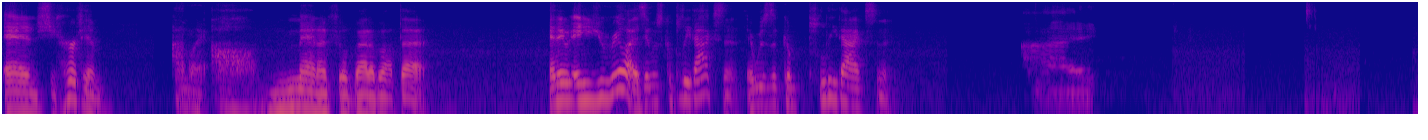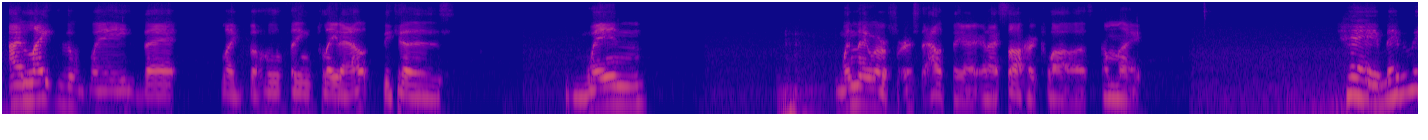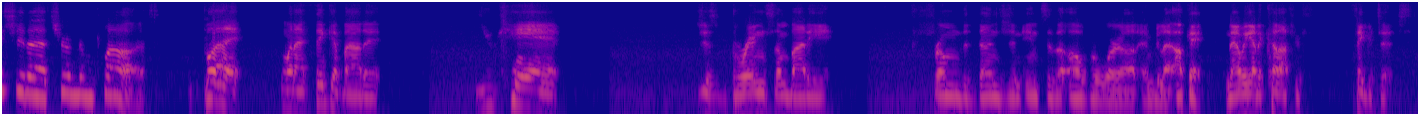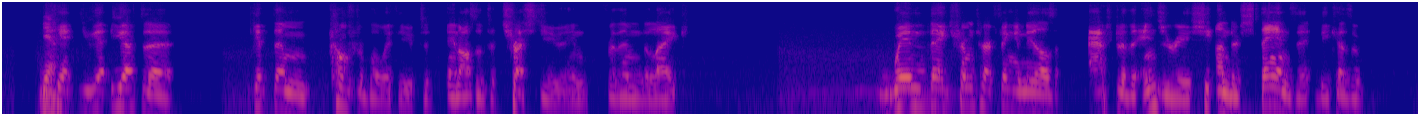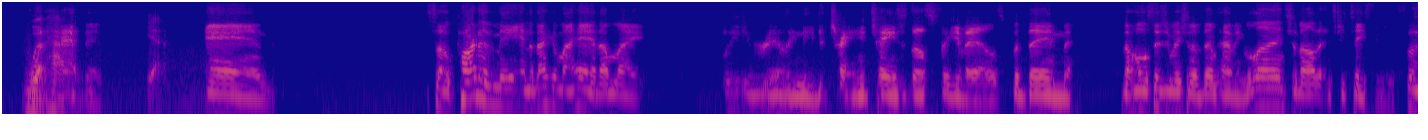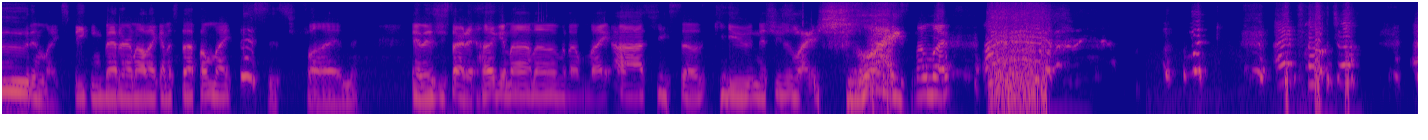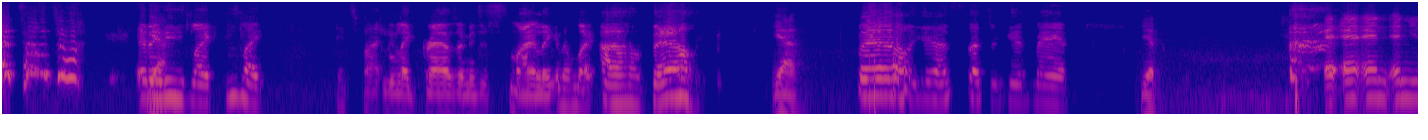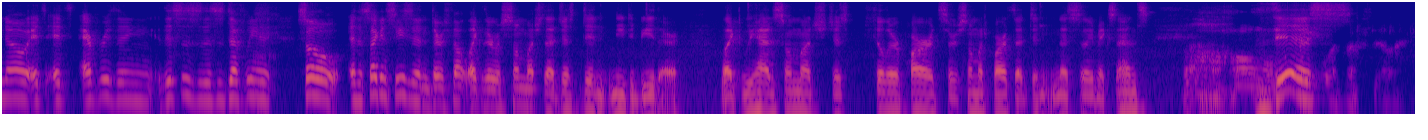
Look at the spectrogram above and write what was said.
and she hurt him. I'm like, oh man, I feel bad about that. And, it, and you realize it was complete accident. It was a complete accident. I I like the way that like the whole thing played out because when when they were first out there and I saw her claws, I'm like, hey, maybe we should uh, trim them claws. But when I think about it, you can't just bring somebody from the dungeon into the overworld and be like, okay, now we got to cut off your fingertips. Yeah. You can't. You get. You have to get them comfortable with you to, and also to trust you, and for them to like. When they trimmed her fingernails after the injury, she understands it because of What, what, happened? happened. Yeah. And so part of me in the back of my head, I'm like, we really need to train change those fingernails. But then the whole situation of them having lunch and all that, and she tasting new food and like speaking better and all that kind of stuff, I'm like, this is fun. And then she started hugging on him, and I'm like, ah, she's so cute. And then she's just like, slice. And I'm like, ah! I told y'all, I told y'all. And then Yeah. he's like, he's like, it's fine. And he like grabs her and he's just smiling. And I'm like, ah, Bell. Yeah. Bell, you're such a good man. Yep. and, and and you know it's it's everything. This is this is definitely so. In the second season, there felt like there was so much that just didn't need to be there. Like we had so much just filler parts or so much parts that didn't necessarily make sense. Oh, This- was a filler.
